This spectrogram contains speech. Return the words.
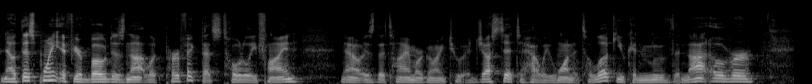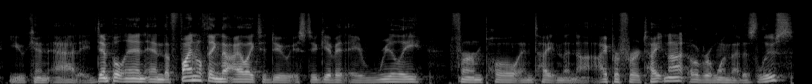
Now at this point, if your bow does not look perfect, that's totally fine. Now is the time we're going to adjust it to how we want it to look. You can move the knot over, you can add a dimple in, and the final thing that I like to do is to give it a really firm pull and tighten the knot. I prefer a tight knot over one that is loose.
